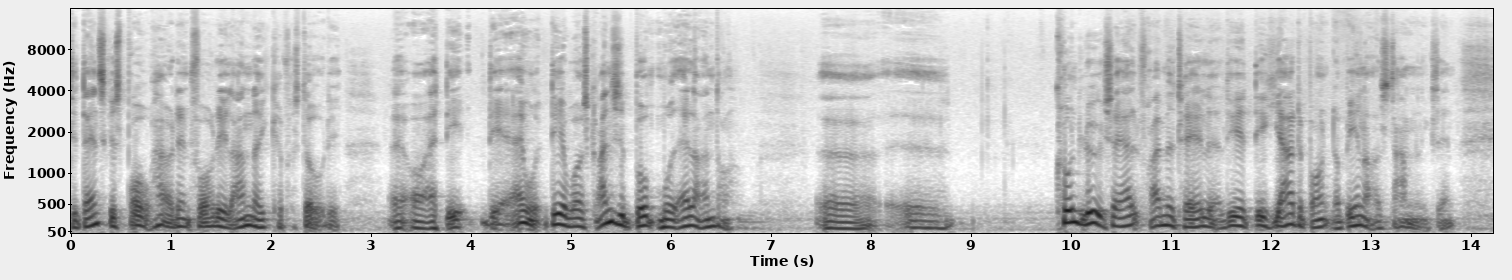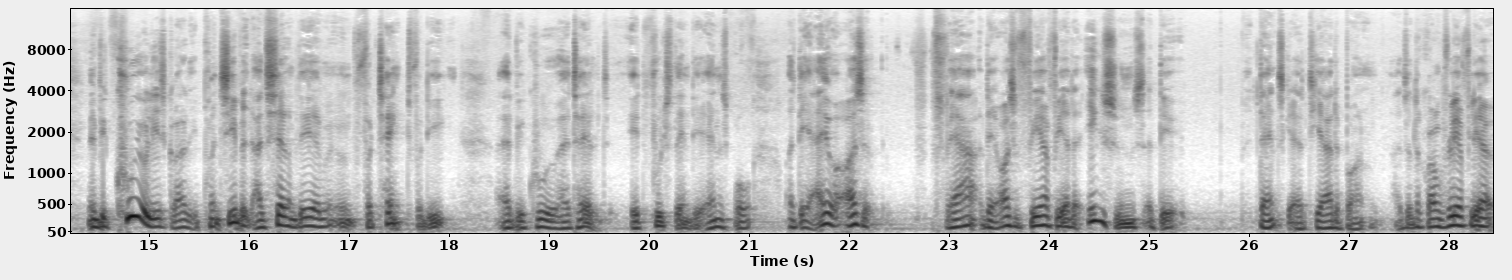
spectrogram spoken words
det danske sprog har jo den fordel, at andre ikke kan forstå det. Øh, og at det, det er jo det er vores grænsebom mod alle andre. Øh, øh, kun løs af alt fremmed tale. Det, det er hjertebånd, der binder os sammen. Ikke sandt? Men vi kunne jo lige så godt i princippet, altså selvom det er fortænkt, fordi at vi kunne have talt et fuldstændig andet sprog. Og det er jo også færre, det er også færre og færre, der ikke synes, at det dansk er et hjertebånd. Altså, der kommer flere og flere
